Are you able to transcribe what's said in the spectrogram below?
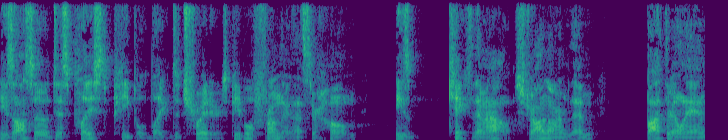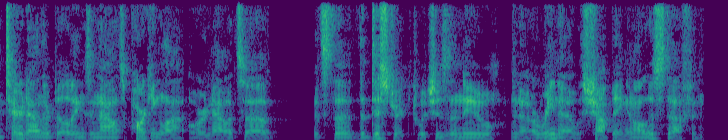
he's also displaced people like Detroiters, people from there. That's their home. He's kicked them out, strong armed them, bought their land, tear down their buildings, and now it's a parking lot, or now it's a it's the the district, which is the new you know arena with shopping and all this stuff. And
